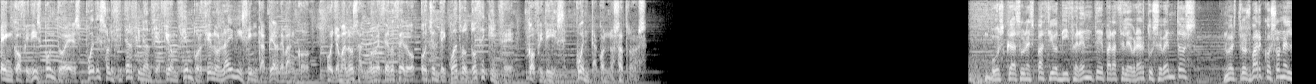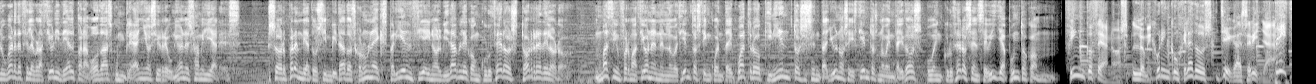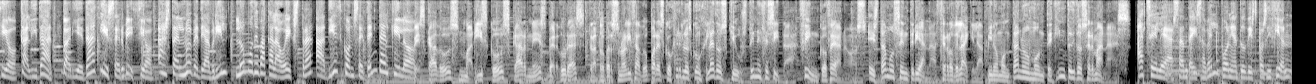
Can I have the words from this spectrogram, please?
En cofidis.es puedes solicitar financiación 100% online y sin cambiar de banco. O llámanos al 900 84 12 15. Cofidis, cuenta con nosotros. ¿Buscas un espacio diferente para celebrar tus eventos? Nuestros barcos son el lugar de celebración ideal para bodas, cumpleaños y reuniones familiares. Sorprende a tus invitados con una experiencia inolvidable con Cruceros Torre del Oro. Más información en el 954-561-692 o en crucerosensevilla.com. Cinco océanos, lo mejor en congelados llega a Sevilla. Precio, calidad, variedad y servicio. Hasta el 9 de abril, lomo de bacalao extra a 10,70 el kilo. Pescados, mariscos, carnes, verduras, trato personalizado para escoger los congelados que usted necesita. Cinco océanos. Estamos en Triana, Cerro del Águila, Pinomontano, Montequinto y Dos Hermanas. HLA Santa Isabel pone a tu disposición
